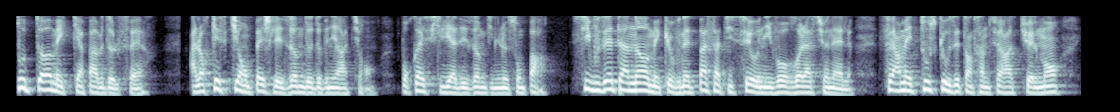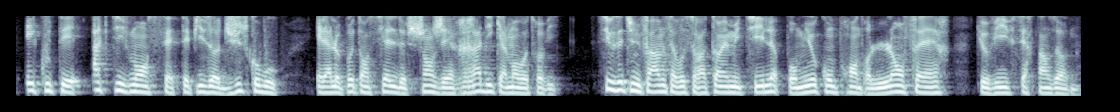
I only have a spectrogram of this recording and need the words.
Tout homme est capable de le faire. Alors qu'est-ce qui empêche les hommes de devenir attirants? Pourquoi est-ce qu'il y a des hommes qui ne le sont pas? Si vous êtes un homme et que vous n'êtes pas satisfait au niveau relationnel, fermez tout ce que vous êtes en train de faire actuellement, écoutez activement cet épisode jusqu'au bout. Il a le potentiel de changer radicalement votre vie. Si vous êtes une femme, ça vous sera quand même utile pour mieux comprendre l'enfer que vivent certains hommes.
